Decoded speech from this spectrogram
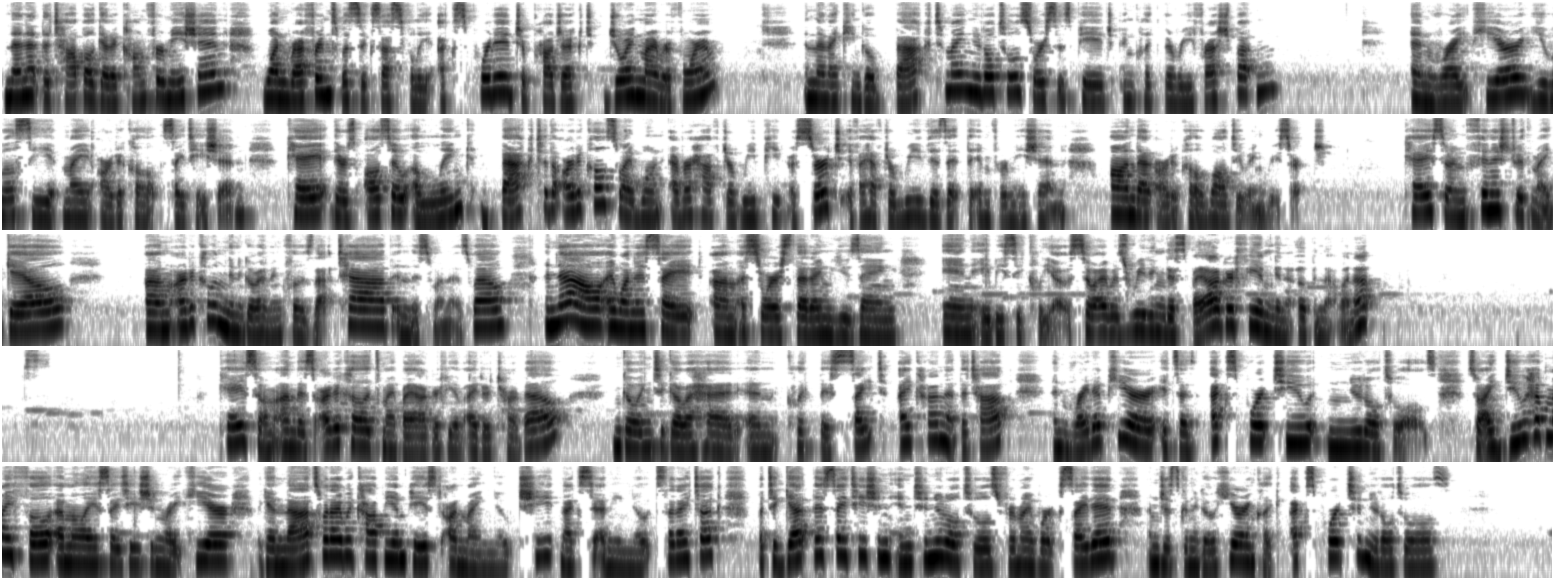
And then at the top, I'll get a confirmation. One reference was successfully exported to project Join My Reform and then I can go back to my Noodle Tools sources page and click the refresh button. And right here, you will see my article citation. Okay, there's also a link back to the article, so I won't ever have to repeat a search if I have to revisit the information on that article while doing research. Okay, so I'm finished with my Gale um, article. I'm going to go ahead and close that tab and this one as well. And now I want to cite um, a source that I'm using in ABC Clio. So I was reading this biography. I'm going to open that one up. Okay, so I'm on this article. It's my biography of Ida Tarbell. I'm going to go ahead and click this cite icon at the top. And right up here, it says export to Noodle Tools. So I do have my full MLA citation right here. Again, that's what I would copy and paste on my note sheet next to any notes that I took. But to get this citation into Noodle Tools for my works cited, I'm just going to go here and click export to Noodle Tools.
